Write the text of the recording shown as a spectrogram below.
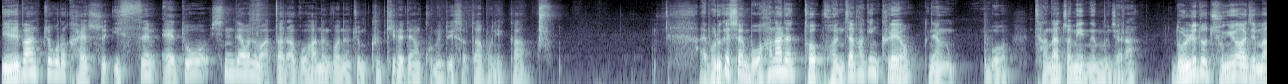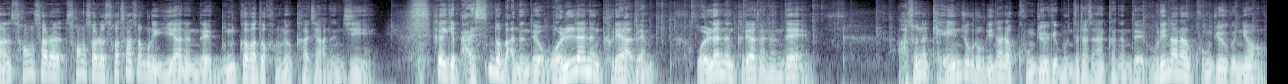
일반 쪽으로 갈 수 있음에도 신대원을 왔다라고 하는 거는 좀 그 길에 대한 고민도 있었다 보니까 아 모르겠어요. 뭐 하나는 더 권장하긴 그래요. 그냥 뭐 장단점이 있는 문제라. 논리도 중요하지만 성사를, 성서를 서사적으로 이해하는데 문과가 더 강력하지 않은지. 그러니까 이게 말씀도 맞는데요. 원래는 그래야 됨. 원래는 그래야 되는데 아, 저는 개인적으로 우리나라 공교육의 문제라 생각하는데 우리나라 공교육은요,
